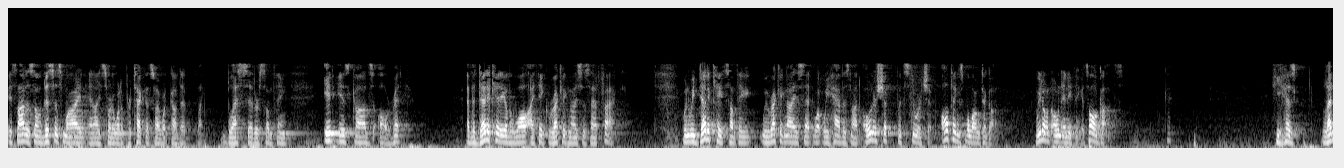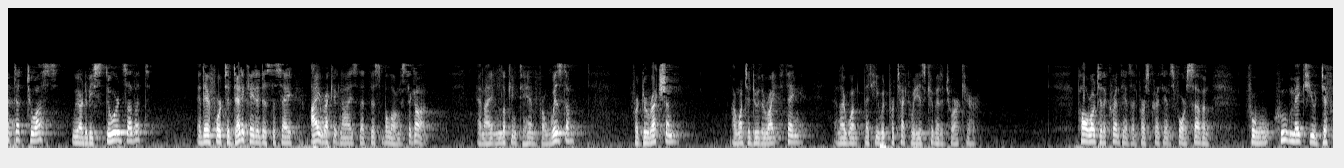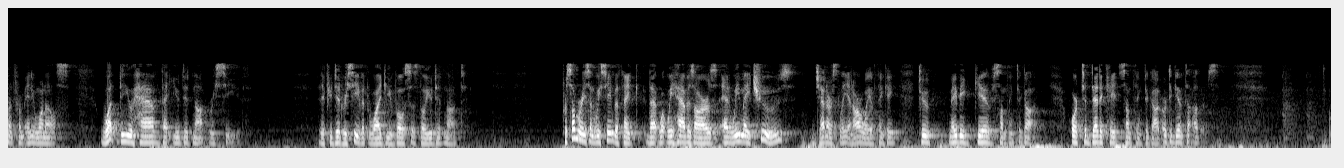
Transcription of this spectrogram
It's not as though this is mine and I sort of want to protect it, so I want God to like bless it or something. It is God's already. And the dedicating of the wall, I think, recognizes that fact. When we dedicate something, we recognize that what we have is not ownership, but stewardship. All things belong to God. We don't own anything, it's all God's. Okay? He has lent it to us. We are to be stewards of it. And therefore, to dedicate it is to say, I recognize that this belongs to God. And I am looking to Him for wisdom, for direction. I want to do the right thing, and I want that He would protect what He has committed to our care. Paul wrote to the Corinthians in 1 Corinthians 4 7 For who makes you different from anyone else? What do you have that you did not receive? And if you did receive it, why do you boast as though you did not? For some reason, we seem to think that what we have is ours, and we may choose generously, in our way of thinking, to maybe give something to God, or to dedicate something to God, or to give to others.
